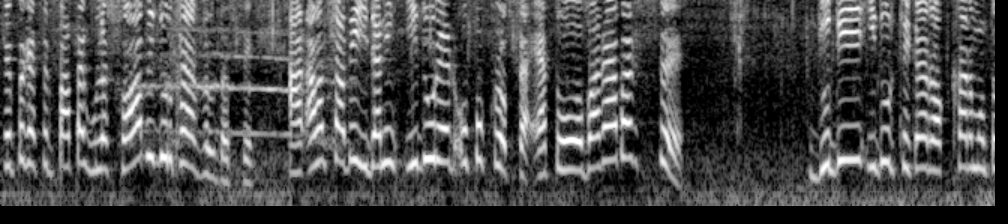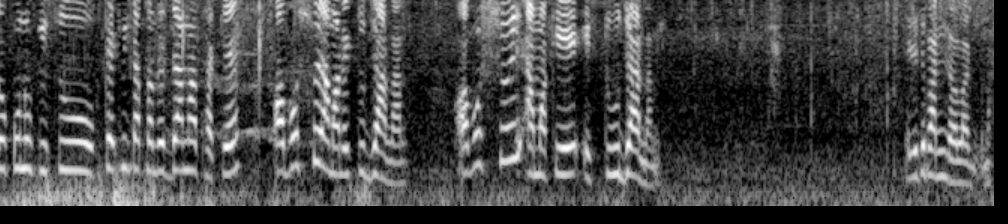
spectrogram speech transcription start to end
পেঁপে গাছের পাতাগুলা সব ইঁদুর খাওয়া ফেলতেছে। আর আমার সাথে ইদানিং ইঁদুরের উপক্রমটা এত বাড়া বাড়ছে যদি ইঁদুর থেকে রক্ষার মতো কোনো কিছু টেকনিক আপনাদের জানা থাকে, অবশ্যই আমার একটু জানান। অবশ্যই আমাকে একটু জানান। এটাতে পানি দেওয়া লাগবে না!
